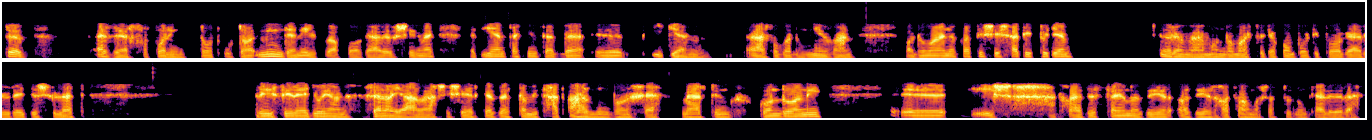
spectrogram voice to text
több ezer forintot utal minden évben a polgárőrségnek. Tehát ilyen tekintetben igen, elfogadunk nyilván adományokat is, és hát itt ugye örömmel mondom azt, hogy a Kompolti Polgárőr Egyesület részére egy olyan felajánlás is érkezett, amit hát álmunkban se mertünk gondolni, és hát ha ez összejön, azért, azért hatalmasat tudunk előre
